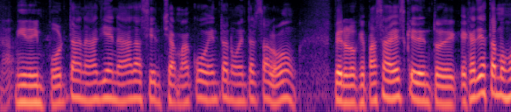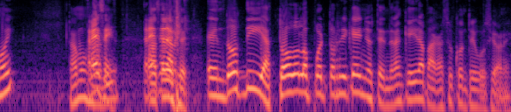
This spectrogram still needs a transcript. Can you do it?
No. ni le importa a nadie nada si el chamaco entra o no entra al salón. Pero lo que pasa es que dentro de... ¿Qué día estamos hoy? Estamos a 13, día- a 13 de abril. En dos días todos los puertorriqueños tendrán que ir a pagar sus contribuciones.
